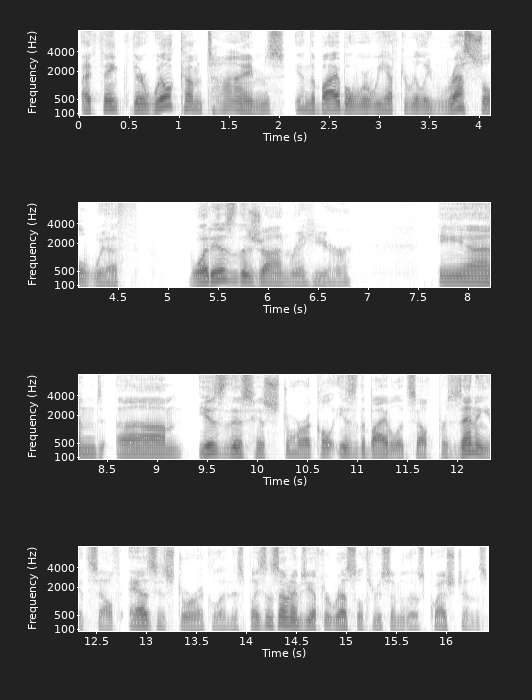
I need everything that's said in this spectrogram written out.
I think there will come times in the Bible where we have to really wrestle with what is the genre here, and um, is this historical? Is the Bible itself presenting itself as historical in this place? And sometimes you have to wrestle through some of those questions.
